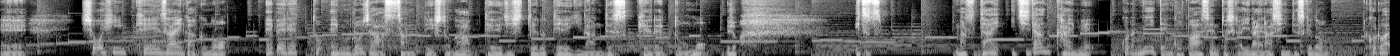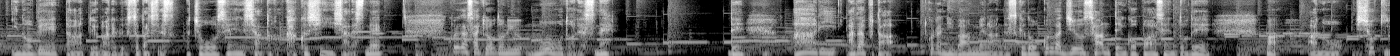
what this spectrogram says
えー、商品経済学のエベレット・ M・ ロジャースさんっていう人が提示している定義なんですけれども5つ。まず第1段階目これは2.5%しかいないらしいんですけどこれはイノベーターと呼ばれる人たちです。挑戦者とか革新者ですね。これが先ほどの言うモードですね。でアーリーアダプターこれは2番目なんですけどこれが13.5%で、まあ、あの初期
